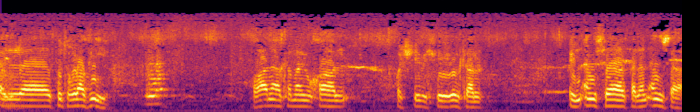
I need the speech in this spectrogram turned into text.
الفوتوغرافية. وأنا كما يقال والشيء بالشيء يذكر إن أنسى فلن أنسى.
